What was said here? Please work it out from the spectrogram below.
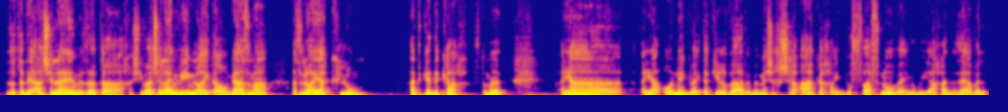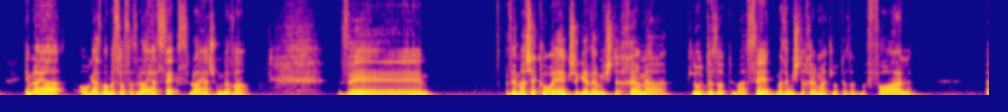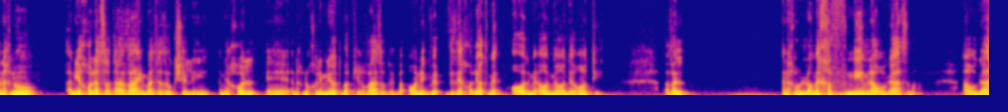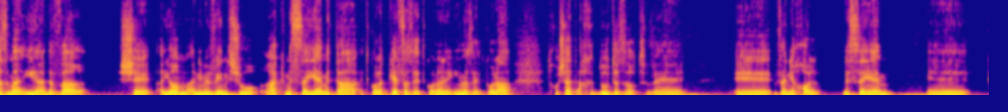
זאת הדעה שלהם וזאת החשיבה שלהם, ואם לא הייתה אורגזמה, אז לא היה כלום. עד כדי כך. זאת אומרת, היה, היה עונג והייתה קרבה, ובמשך שעה ככה התגופפנו והיינו ביחד וזה, אבל אם לא היה אורגזמה בסוף, אז לא היה סקס, לא היה שום דבר. ו... ומה שקורה כשגבר משתחרר מהתלות הזאת, למעשה, מה זה משתחרר מהתלות הזאת? בפועל, אנחנו, אני יכול לעשות אהבה עם בת הזוג שלי, אני יכול, אה, אנחנו יכולים להיות בקרבה הזאת ובעונג, וזה יכול להיות מאוד מאוד מאוד אירוטי, אבל אנחנו לא מכוונים לאורגזמה. האורגזמה היא הדבר שהיום אני מבין שהוא רק מסיים את, ה, את כל הכיף הזה, את כל הנעים הזה, את כל התחושת אחדות הזאת, ו, אה, ואני יכול לסיים אה,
